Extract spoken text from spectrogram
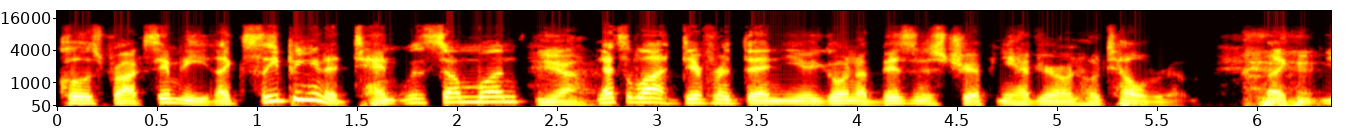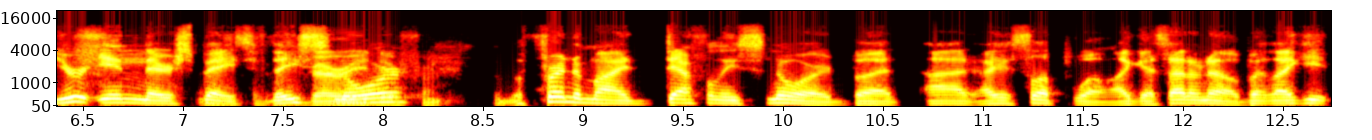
close proximity like sleeping in a tent with someone yeah. that's a lot different than you go on a business trip and you have your own hotel room. Like you're in their space. If they snore different. a friend of mine definitely snored but I, I slept well i guess i don't know but like it,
